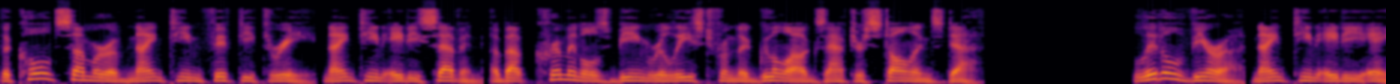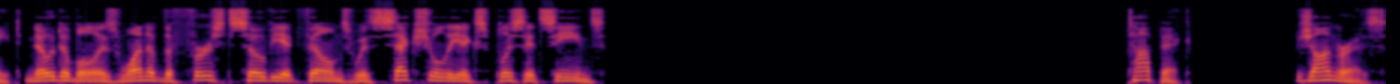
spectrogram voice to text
The Cold Summer of 1953 1987, about criminals being released from the gulags after Stalin's death. Little Vera 1988 notable as one of the first Soviet films with sexually explicit scenes Topic. Genres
